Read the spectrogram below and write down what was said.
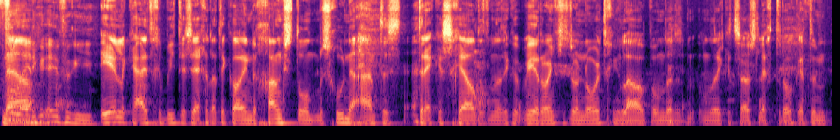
Nou, eerlijkheid gebied te zeggen dat ik al in de gang stond mijn schoenen aan te trekken schelden. Omdat ik weer rondjes door Noord ging lopen. Omdat, het, omdat ik het zo slecht trok. En toen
